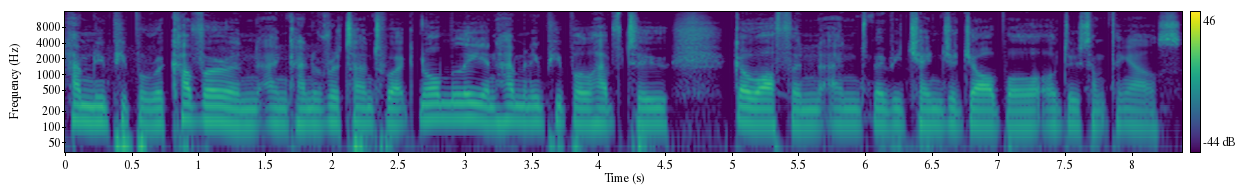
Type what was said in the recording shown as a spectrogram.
how many people recover and, and kind of return to work normally, and how many people have to go off and, and maybe change a job or, or do something else?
